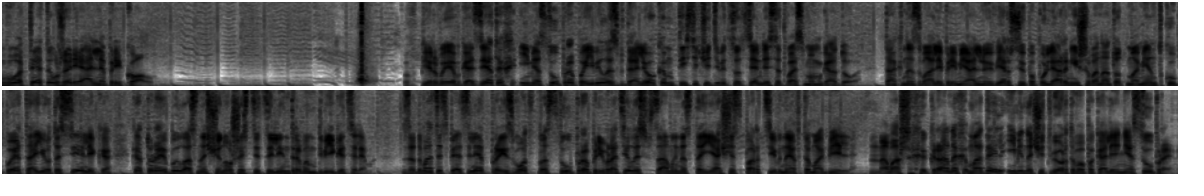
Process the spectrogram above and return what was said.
Вот это уже реально прикол. Впервые в газетах имя Супра появилось в далеком 1978 году. Так назвали премиальную версию популярнейшего на тот момент купе Toyota Celica, которое было оснащено шестицилиндровым двигателем. За 25 лет производство Supra превратилось в самый настоящий спортивный автомобиль. На ваших экранах модель именно четвертого поколения Supra,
